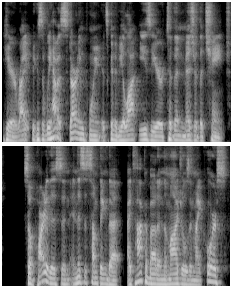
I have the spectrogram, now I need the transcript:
here, right? Because if we have a starting point, it's going to be a lot easier to then measure the change. So, part of this, and, and this is something that I talk about in the modules in my course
